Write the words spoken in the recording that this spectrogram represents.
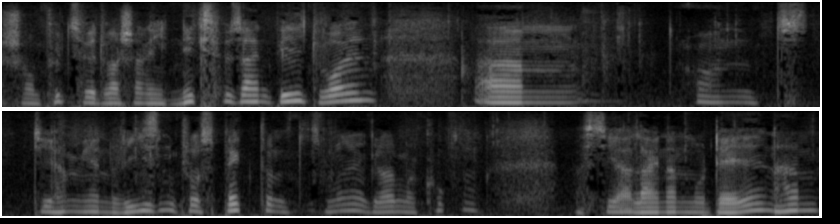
Jean Pütz wird wahrscheinlich nichts für sein Bild wollen. Ähm, und die haben hier einen riesen Prospekt und jetzt muss ich gerade mal gucken, was die allein an Modellen haben.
